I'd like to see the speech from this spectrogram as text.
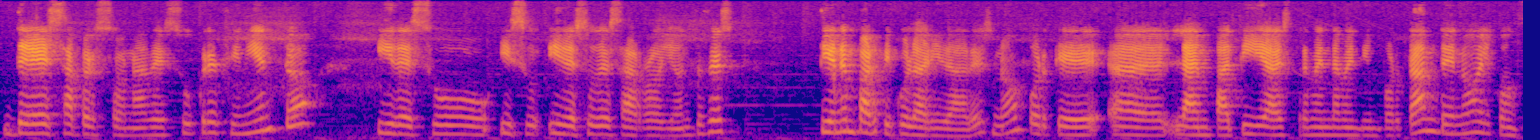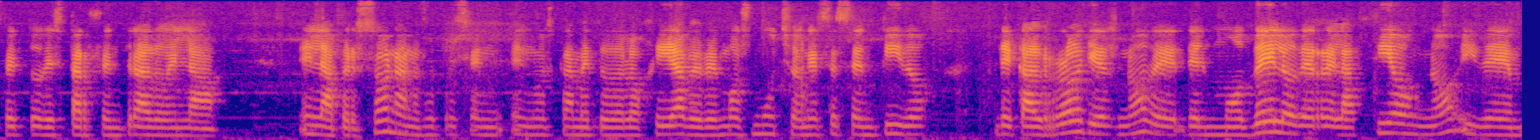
de esa persona, de su crecimiento y de su, y, de su desarrollo. Entonces, tienen particularidades, ¿no? Porque eh, la empatía es tremendamente importante, ¿no? El concepto de estar centrado en la, en la persona. Nosotros en, en nuestra metodología bebemos mucho en ese sentido de Carl Rogers, ¿no? del modelo de relación ¿no? y, de,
